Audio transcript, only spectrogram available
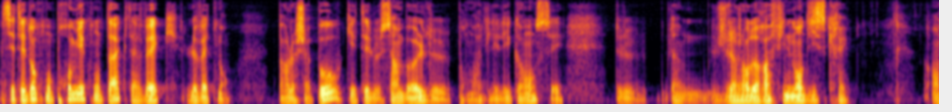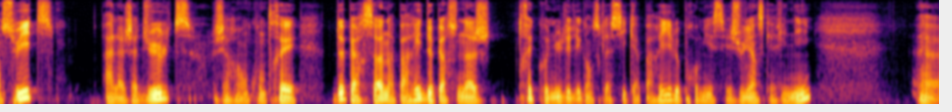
C'était donc mon premier contact avec le vêtement, par le chapeau, qui était le symbole de, pour moi de l'élégance et d'un genre de raffinement discret. Ensuite, à l'âge adulte, j'ai rencontré deux personnes à Paris, deux personnages très connus de l'élégance classique à Paris. Le premier, c'est Julien Scavini, euh,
